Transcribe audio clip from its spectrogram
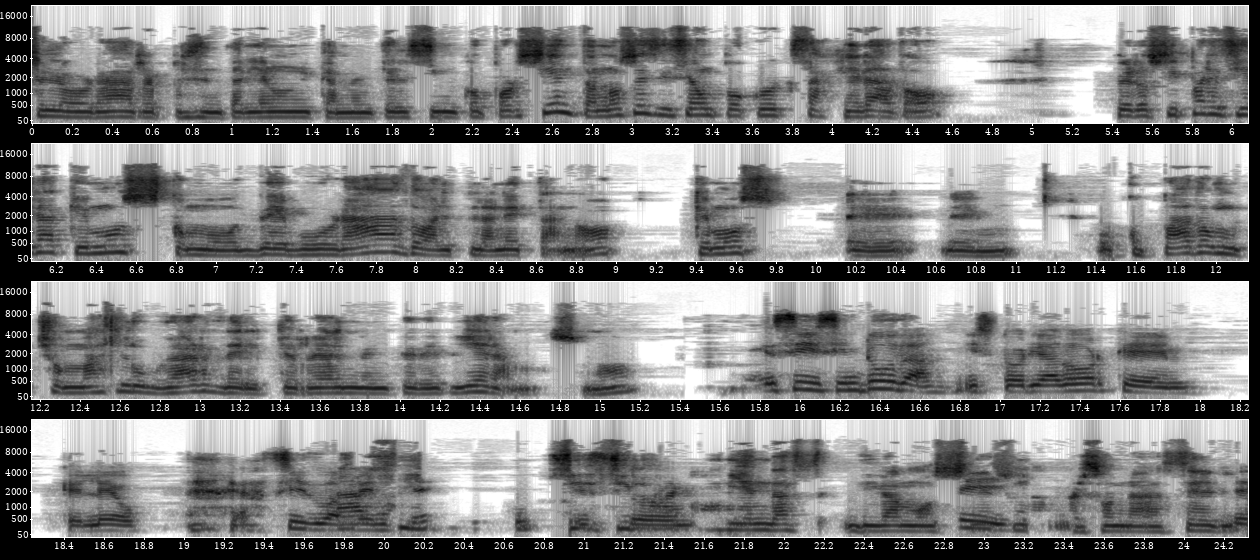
flora representarían únicamente el 5%. No sé si sea un poco exagerado, pero sí pareciera que hemos como devorado al planeta, ¿no? Que hemos eh, em, ocupado mucho más lugar del que realmente debiéramos, ¿no? Sí, sin duda, historiador que, que leo asiduamente. Ah, sí, sí, lo recomiendas, digamos, si es una persona seria.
